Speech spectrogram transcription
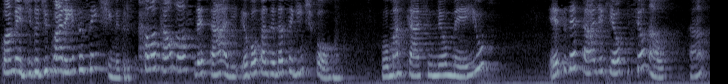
com a medida de 40 centímetros. Para colocar o nosso detalhe, eu vou fazer da seguinte forma. Vou marcar aqui o meu meio. Esse detalhe aqui é opcional, tá?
